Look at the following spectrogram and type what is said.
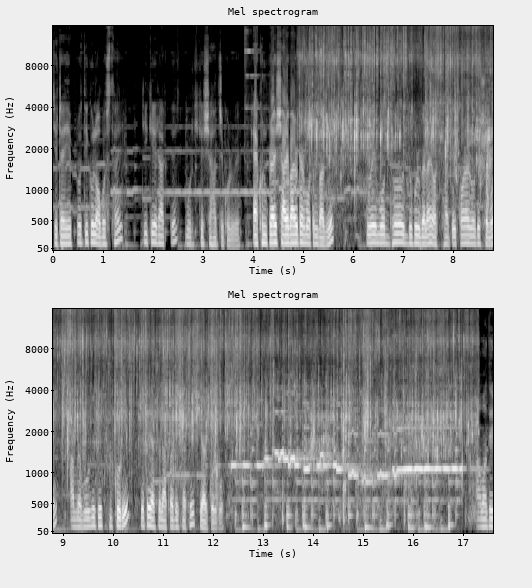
যেটা এ প্রতিকূল অবস্থায় টিকে রাখতে মুরগিকে সাহায্য করবে। এখন প্রায় সাড়ে বারোটার মতন বাজে। তো এর মধ্য দুপুরবেলায়, অর্থাৎ এই কড়া রোদের সময়, আমরা মুরগিকে কী করি, সেটাই আসলে আপনাদের সাথে শেয়ার করব। আমাদের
